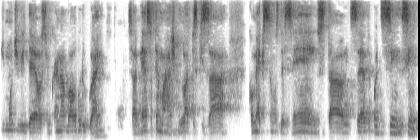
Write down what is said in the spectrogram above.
de Montevidéu, assim, o Carnaval do Uruguai, sabe? Essa temática, ir lá pesquisar, como é que são os desenhos, tal, etc. Pode sim, sim.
